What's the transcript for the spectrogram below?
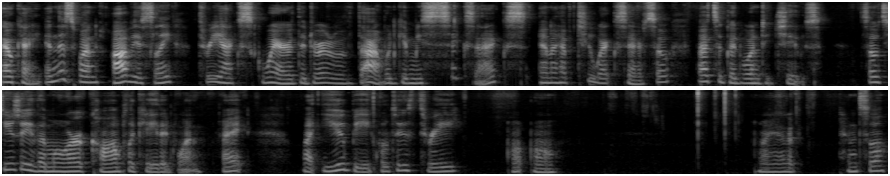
Okay, in this one, obviously, 3x squared, the derivative of that would give me 6x, and I have 2x there. So that's a good one to choose. So it's usually the more complicated one, right? Let u be equal to 3. Uh-oh. I had a pencil.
